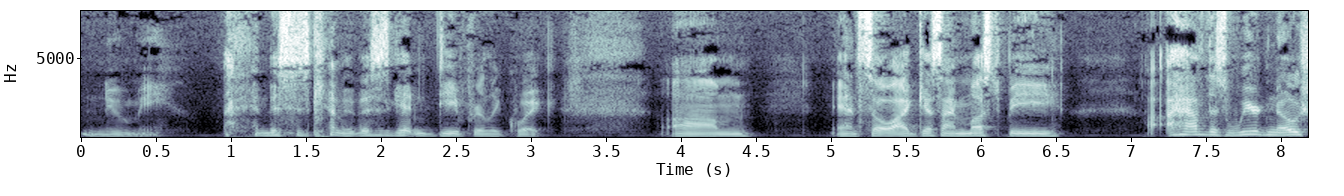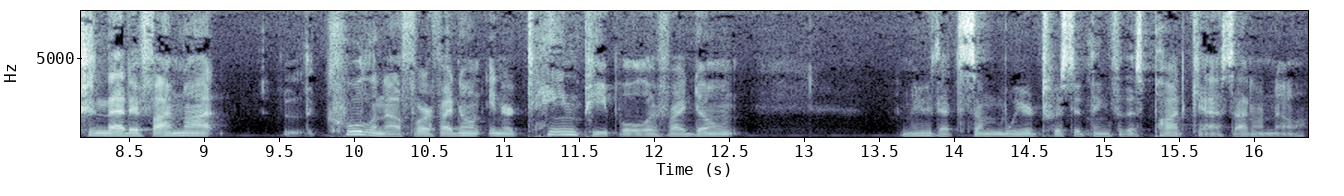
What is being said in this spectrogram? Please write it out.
knew me. and this is of this is getting deep really quick. Um, and so I guess I must be. I have this weird notion that if I'm not cool enough, or if I don't entertain people, or if I don't, maybe that's some weird twisted thing for this podcast. I don't know.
